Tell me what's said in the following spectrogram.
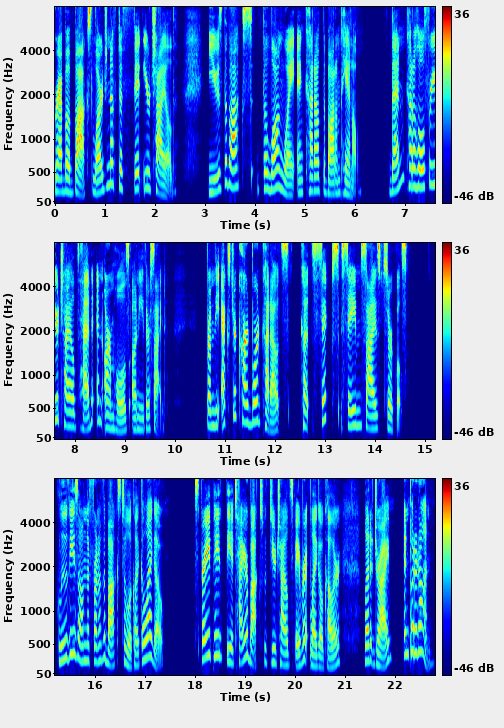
Grab a box large enough to fit your child. Use the box the long way and cut out the bottom panel. Then cut a hole for your child's head and armholes on either side. From the extra cardboard cutouts, cut six same sized circles. Glue these on the front of the box to look like a Lego. Spray paint the entire box with your child's favorite Lego color, let it dry, and put it on.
